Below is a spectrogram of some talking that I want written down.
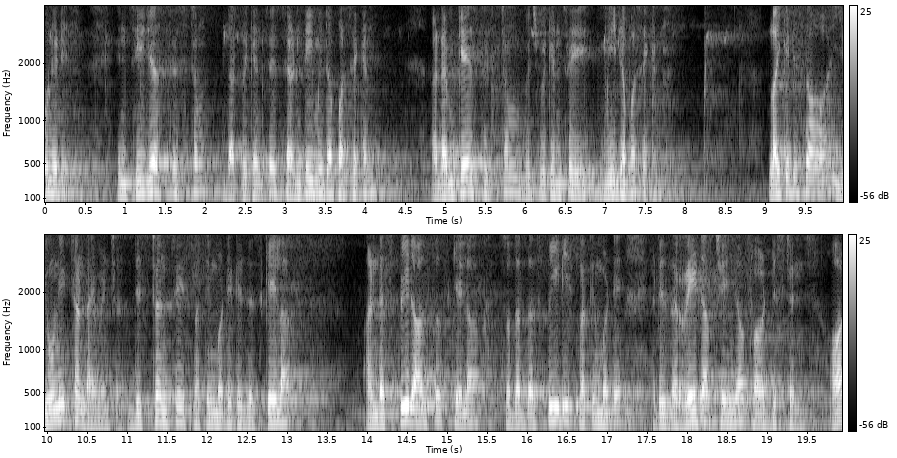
unit is in CGS system that we can say centimeter per second and MKS system which we can say meter per second. Like it is a units and dimension. Distance is nothing but it is a scalar and the speed also scalar so that the speed is nothing but a, it is the rate of change of uh, distance or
